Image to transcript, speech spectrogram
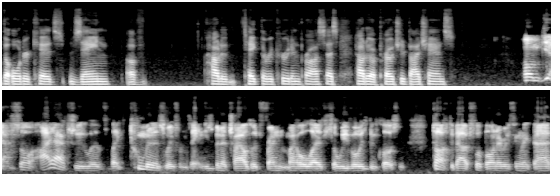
the older kids, Zane, of how to take the recruiting process, how to approach it by chance? Um, yeah, so I actually live like two minutes away from Zane. He's been a childhood friend my whole life, so we've always been close and talked about football and everything like that.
